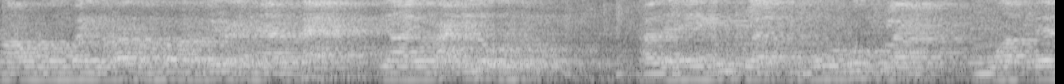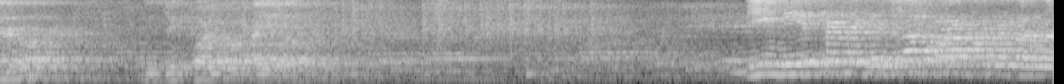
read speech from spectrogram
ಸಾವಿರದ ಒಂಬೈನೂರ ತೊಂಬತ್ತರಲ್ಲಿ ರಚನೆ ಆಗುತ್ತೆ. ಈ ಆಯೋಗ ಇದು ಹದಿನೈದು ಪ್ಲಸ್ ಮೂರು ಪ್ಲಸ್ ಮೂವತ್ತೆರಡು ಇಸ್ ಈಕ್ವಲ್ ಟು ಐವತ್ತು. ಈ ಮೇಲ್ಕಂಡ ಎಲ್ಲ ಪ್ರಾಸನಗಳನ್ನ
